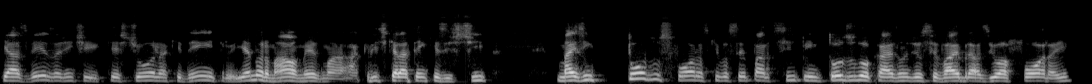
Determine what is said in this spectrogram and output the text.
que às vezes a gente questiona aqui dentro, e é normal mesmo, a, a crítica ela tem que existir, mas em todos os fóruns que você participa, em todos os locais onde você vai, Brasil afora, aí,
